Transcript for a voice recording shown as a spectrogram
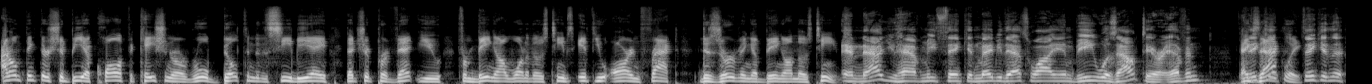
I don't think there should be a qualification or a rule built into the CBA that should prevent you from being on one of those teams if you are in fact deserving of being on those teams. And now you have me thinking maybe that's why Embiid was out there, Evan. Exactly. Thinking that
